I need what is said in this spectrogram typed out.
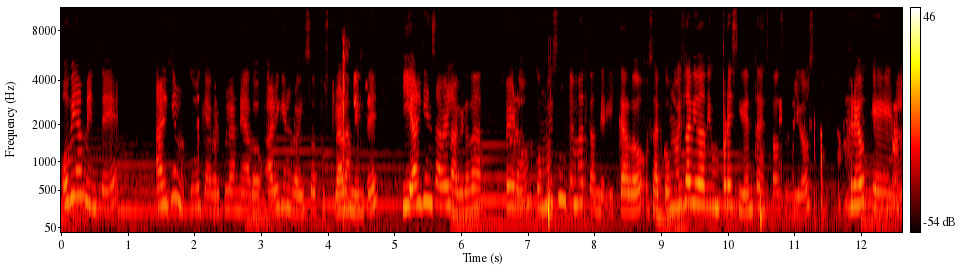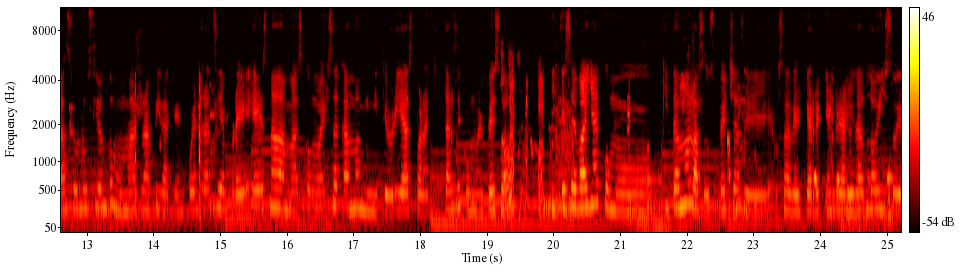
obviamente alguien lo tuvo que haber planeado, alguien lo hizo pues claramente y alguien sabe la verdad, pero como es un tema tan delicado, o sea, como es la vida de un presidente de Estados Unidos, creo que la solución como más rápida que encuentran siempre es nada más como ir sacando mini teorías para quitarse como el peso y que se vaya como quitando las sospechas de, o sea, del que en realidad lo hizo y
